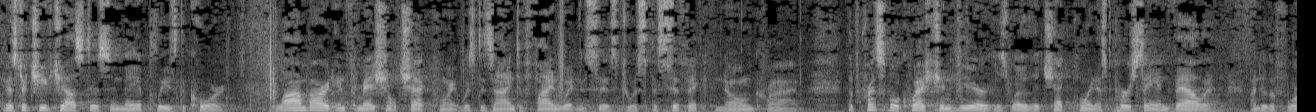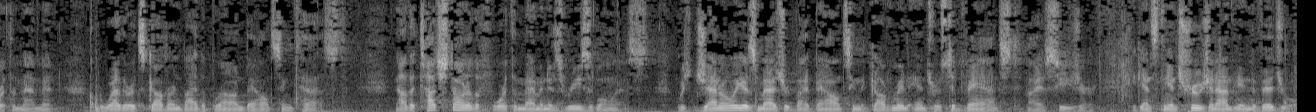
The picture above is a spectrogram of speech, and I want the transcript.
Mr. Chief Justice, and may it please the court. The Lombard informational checkpoint was designed to find witnesses to a specific known crime. The principal question here is whether the checkpoint is per se invalid under the Fourth Amendment or whether it's governed by the Brown balancing test. Now the touchstone of the Fourth Amendment is reasonableness which generally is measured by balancing the government interest advanced by a seizure against the intrusion on the individual.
